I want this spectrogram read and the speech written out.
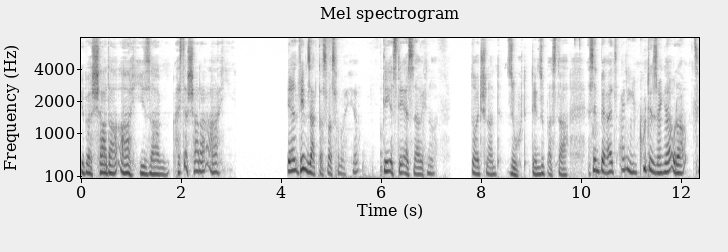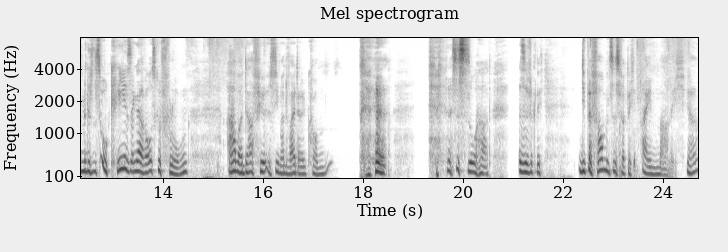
über Shada Ahi sagen. Heißt der Shada Ahi? Wer, wem sagt das was von euch? Ja? DSDS sage ich nur. Deutschland sucht den Superstar. Es sind bereits einige gute Sänger oder zumindest okay Sänger rausgeflogen, aber dafür ist jemand weitergekommen. Es ist so hart. Also wirklich, die Performance ist wirklich einmalig, ja.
